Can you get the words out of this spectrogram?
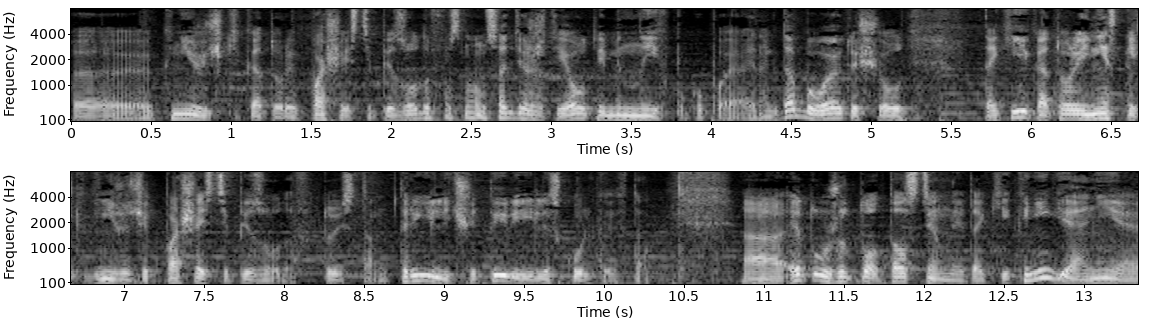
э, книжечки, которые по 6 эпизодов в основном содержат, я вот именно их покупаю. А иногда бывают еще вот такие, которые несколько книжечек по 6 эпизодов, то есть там 3 или 4 или сколько их там. А, это уже тол толстенные такие книги, они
